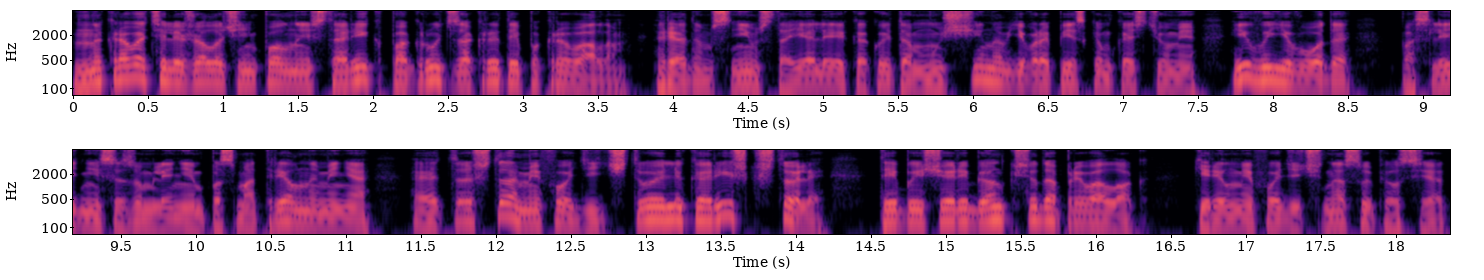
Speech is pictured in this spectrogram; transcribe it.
На кровати лежал очень полный старик, по грудь закрытый покрывалом. Рядом с ним стояли какой-то мужчина в европейском костюме и воевода. Последний с изумлением посмотрел на меня. «Это что, Мефодий, твой лекаришк, что ли? Ты бы еще ребенка сюда приволок». Кирилл Мефодич насупился.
